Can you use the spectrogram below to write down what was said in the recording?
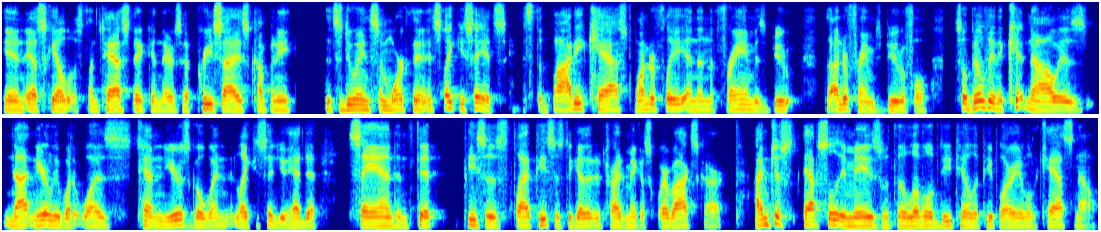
in S scale. It was fantastic. And there's a pre-sized company that's doing some work that it's like you say it's it's the body cast wonderfully and then the frame is beautiful the underframe is beautiful. So building a kit now is not nearly what it was 10 years ago when like you said you had to sand and fit pieces flat pieces together to try to make a square box car. I'm just absolutely amazed with the level of detail that people are able to cast now.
